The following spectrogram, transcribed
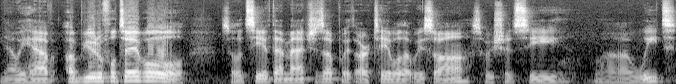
Now we have a beautiful table. So let's see if that matches up with our table that we saw. So we should see uh, wheat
